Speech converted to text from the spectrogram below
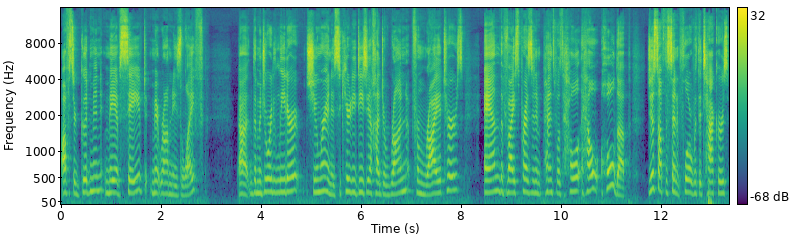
Officer Goodman may have saved Mitt Romney's life. Uh, the majority leader, Schumer, and his security detail had to run from rioters. And the Vice President Pence was held, held, holed up just off the Senate floor with attackers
